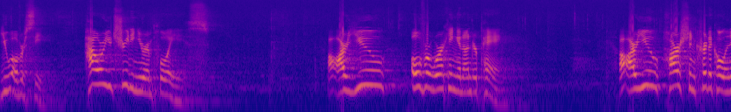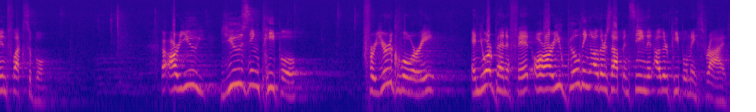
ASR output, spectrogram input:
you oversee? How are you treating your employees? Are you overworking and underpaying? Are you harsh and critical and inflexible? Are you using people for your glory and your benefit, or are you building others up and seeing that other people may thrive?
